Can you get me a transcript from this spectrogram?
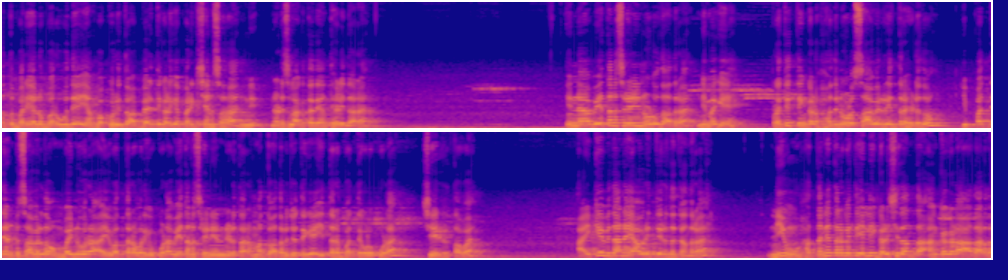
ಮತ್ತು ಬರೆಯಲು ಬರುವುದೇ ಎಂಬ ಕುರಿತು ಅಭ್ಯರ್ಥಿಗಳಿಗೆ ಪರೀಕ್ಷೆಯನ್ನು ಸಹ ನಡೆಸಲಾಗುತ್ತದೆ ಅಂತ ಹೇಳಿದ್ದಾರೆ. ಇನ್ನು ವೇತನ ಶ್ರೇಣಿ ನೋಡುವುದಾದ್ರೆ ನಿಮಗೆ ಪ್ರತಿ ತಿಂಗಳು ಹದಿನೇಳು ಸಾವಿರದಿಂದ ಹಿಡಿದು ಇಪ್ಪತ್ತೆಂಟು ಸಾವಿರದ ಒಂಬೈನೂರ ಐವತ್ತರವರೆಗೂ ಕೂಡ ವೇತನ ಶ್ರೇಣಿಯನ್ನು ನೀಡ್ತಾರೆ. ಮತ್ತು ಅದರ ಜೊತೆಗೆ ಇತರ ಭತ್ಯೆಗಳು ಕೂಡ ಸೇರಿರ್ತವೆ. ಆಯ್ಕೆ ವಿಧಾನ ಯಾವ ರೀತಿ ಇರ್ತೈತೆ ಅಂದ್ರೆ ನೀವು ಹತ್ತನೇ ತರಗತಿಯಲ್ಲಿ ಗಳಿಸಿದಂಥ ಅಂಕಗಳ ಆಧಾರದ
